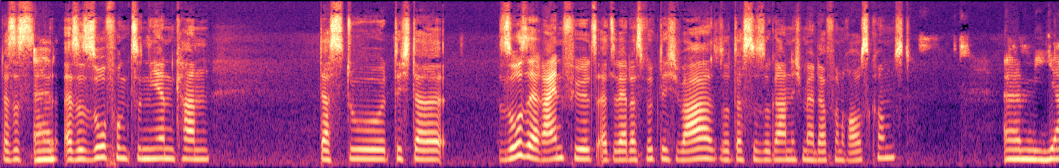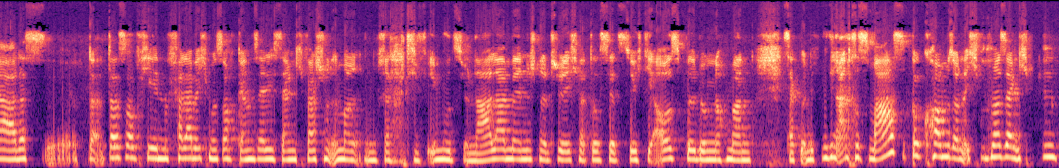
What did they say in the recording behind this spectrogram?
Dass es ähm. also so funktionieren kann, dass du dich da so sehr reinfühlst, als wäre das wirklich wahr, sodass du so gar nicht mehr davon rauskommst? Ähm, ja, das, das auf jeden Fall. Aber ich muss auch ganz ehrlich sagen, ich war schon immer ein relativ emotionaler Mensch. Natürlich hat das jetzt durch die Ausbildung nochmal ein, ich sag mal, nicht ein anderes Maß bekommen, sondern ich würde mal sagen, ich bin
